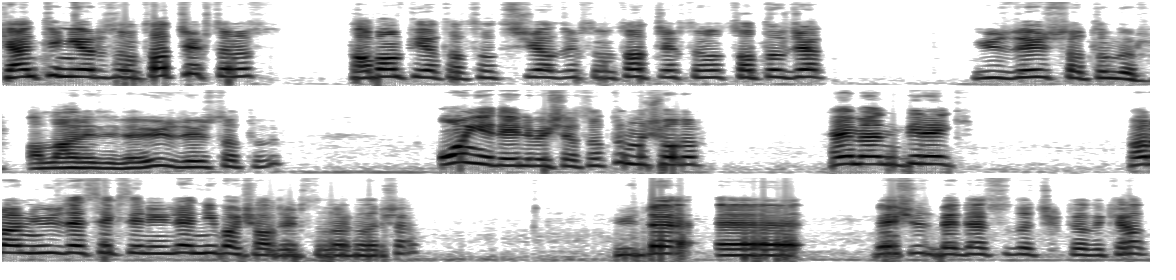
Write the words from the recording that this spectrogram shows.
kentin yarısını satacaksınız. Taban fiyata satış yazacaksınız, satacaksınız, satılacak. %100 satılır. Allah'ın izniyle %100 satılır. 17.55'e satılmış olur. Hemen direkt paranın %80'iyle Nibaş alacaksınız arkadaşlar. Yüzde e, 500 bedelsiz de çıktı kağıt.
